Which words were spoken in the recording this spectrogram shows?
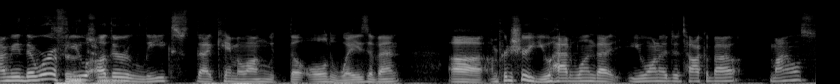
i mean there were a so few true. other leaks that came along with the old ways event uh i'm pretty sure you had one that you wanted to talk about miles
